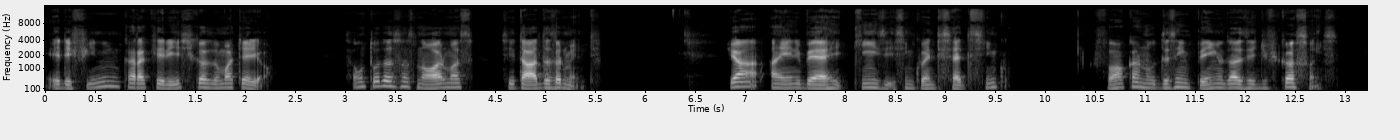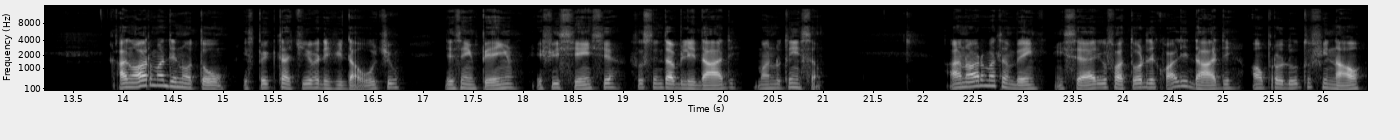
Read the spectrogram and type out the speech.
e definem características do material. São todas as normas citadas anteriormente. Já a NBR 15575 foca no desempenho das edificações. A norma denotou expectativa de vida útil, desempenho, eficiência, sustentabilidade, manutenção. A norma também insere o fator de qualidade ao produto final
